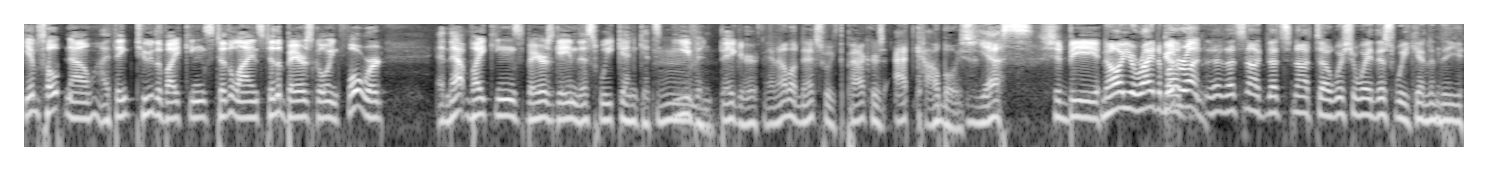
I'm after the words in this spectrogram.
gives hope now, I think, to the Vikings, to the Lions, to the Bears going forward. And that Vikings Bears game this weekend gets Mm. even bigger. And how about next week? The Packers at Cowboys. Yes, should be. No, you're right about Good run. Let's not let's not uh, wish away this weekend. And the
